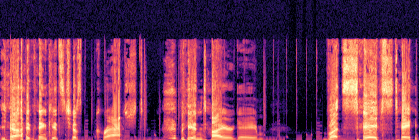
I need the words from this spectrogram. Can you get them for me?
yeah, I think it's just crashed the entire game. But save state.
